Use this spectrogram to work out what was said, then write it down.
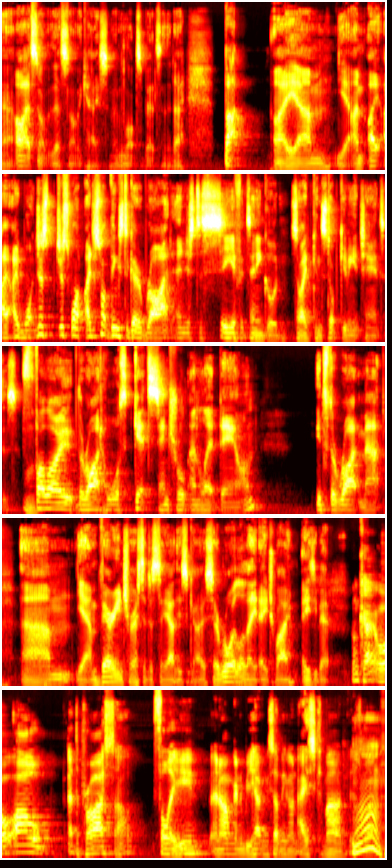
Uh, oh, that's not that's not the case. I'm having lots of bets in the day, but I um yeah I'm, I I want just just want I just want things to go right and just to see if it's any good, so I can stop giving it chances. Follow the right horse, get central and let down. It's the right map. Um, yeah, I'm very interested to see how this goes. So Royal Elite each way, easy bet. Okay, well, I'll at the price, I'll follow you in, and I'm going to be having something on Ace Command as Mm. well.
